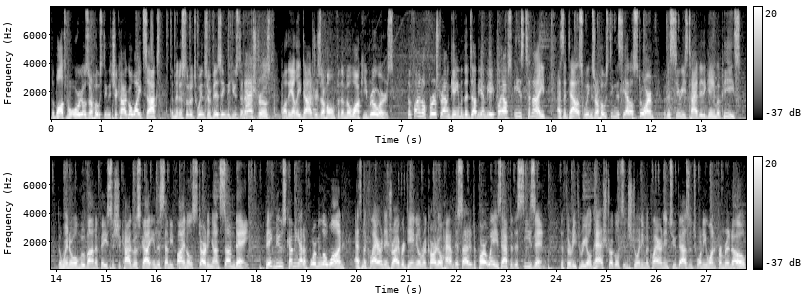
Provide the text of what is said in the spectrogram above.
the Baltimore Orioles are hosting the Chicago White Sox, the Minnesota Twins are visiting the Houston Astros, while the LA Dodgers are home for the Milwaukee Brewers. The final first round game of the WNBA playoffs is tonight as the Dallas Wings are hosting the Seattle Storm with a series tied at a game apiece. The winner will move on to face the Chicago Sky in the semifinals starting on Sunday. Big news coming out of Formula One as McLaren and driver Daniel Ricciardo have decided to part ways after the season. The 33 year old has struggled since joining McLaren in 2021 from Renault,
